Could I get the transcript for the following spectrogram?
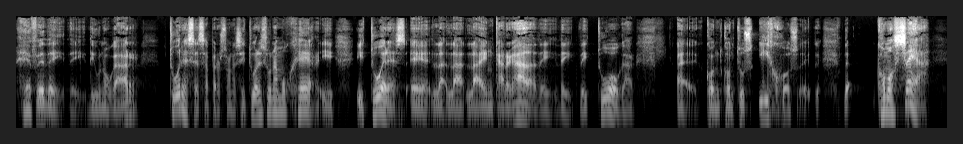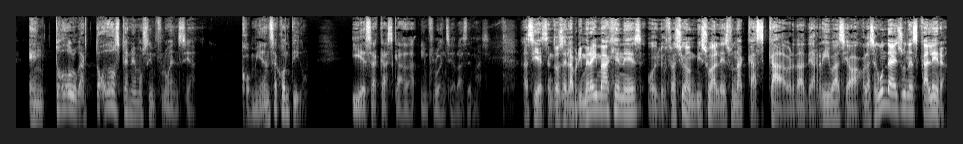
jefe de, de- de un hogar, tú eres esa persona. Si tú eres una mujer y, y tú eres eh, la, la- encargada de, de- tu hogar, eh, con, con tus hijos, eh, como sea, en todo lugar, todos tenemos influencia. Comienza contigo y esa cascada influencia a las demás. Así es. Entonces, la primera imagen es, o ilustración visual, es una cascada, ¿verdad? De arriba hacia abajo. La segunda es una escalera.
